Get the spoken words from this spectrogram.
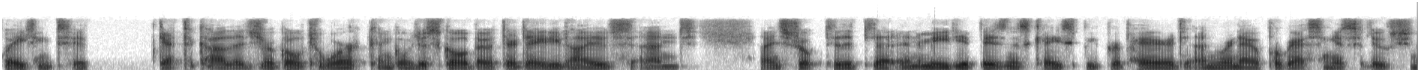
waiting to get to college or go to work and go just go about their daily lives. And I instructed that an immediate business case be prepared, and we're now progressing a solution,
